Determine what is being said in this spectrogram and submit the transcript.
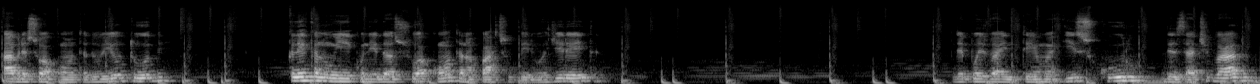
abre a sua conta do YouTube, clica no ícone da sua conta na parte superior direita, depois vai em tema escuro desativado,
